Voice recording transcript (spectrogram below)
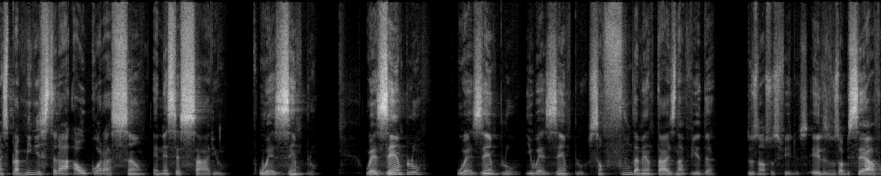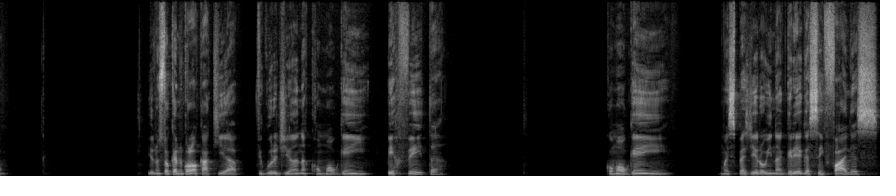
mas para ministrar ao coração é necessário o exemplo. O exemplo o exemplo e o exemplo são fundamentais na vida dos nossos filhos. Eles nos observam. Eu não estou querendo colocar aqui a figura de Ana como alguém perfeita, como alguém, uma espécie de heroína grega sem falhas,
